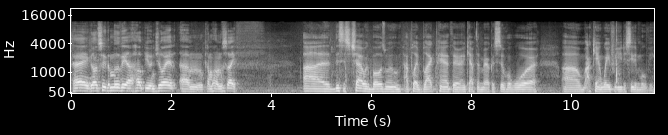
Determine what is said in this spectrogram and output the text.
Hey, go see the movie. I hope you enjoy it. Um, come home safe. Uh, this is Chadwick Boseman. I play Black Panther in Captain America: Civil War. Um, I can't wait for you to see the movie.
